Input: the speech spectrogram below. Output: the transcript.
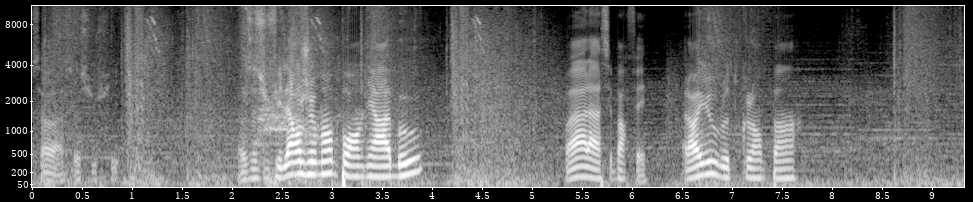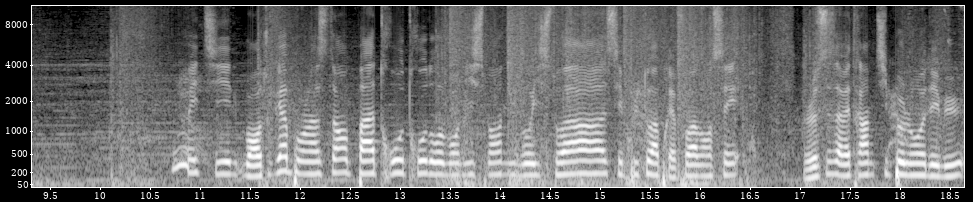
Ça va, ça suffit. Euh, Ça suffit largement pour en venir à bout. Voilà, c'est parfait. Alors il est où l'autre clampin Où est-il? Bon en tout cas pour l'instant pas trop trop de rebondissements niveau histoire. C'est plutôt après, faut avancer. Je sais ça va être un petit peu long au début.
